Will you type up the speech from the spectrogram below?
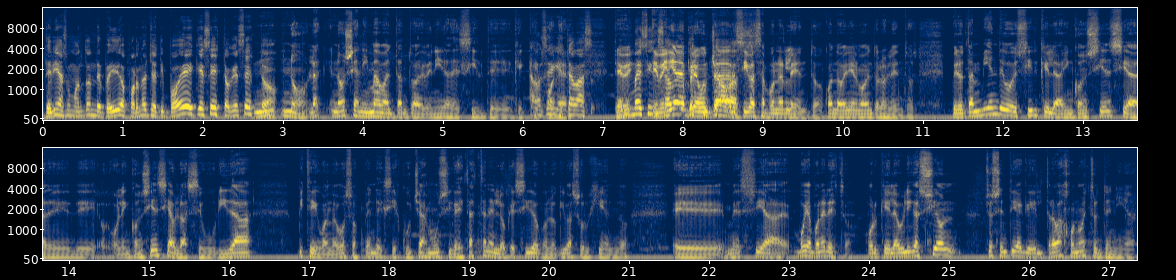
tenías un montón de pedidos por noche, tipo, eh, ¿qué es esto? ¿Qué es esto? N- No, la- no se animaban tanto a venir a decirte que, Ah, o sea que estabas te, un mes sin te venían a preguntar escuchabas. si ibas a poner lento, cuando venía el momento de los lentos. Pero también debo decir que la inconsciencia de, o la inconsciencia o la seguridad, viste que cuando vos sos pendex y escuchás música y estás tan enloquecido con lo que iba surgiendo, eh, me decía, voy a poner esto, porque la obligación, yo sentía que el trabajo nuestro tenía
